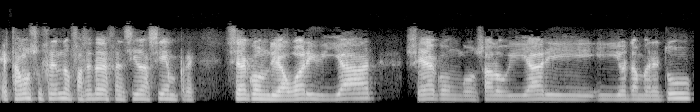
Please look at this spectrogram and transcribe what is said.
estamos sufriendo en facetas defensivas siempre, sea con Diaguar y Villar, sea con Gonzalo Villar y, y Jordan Beretú,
